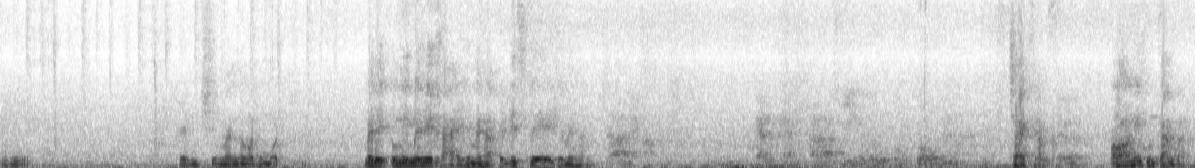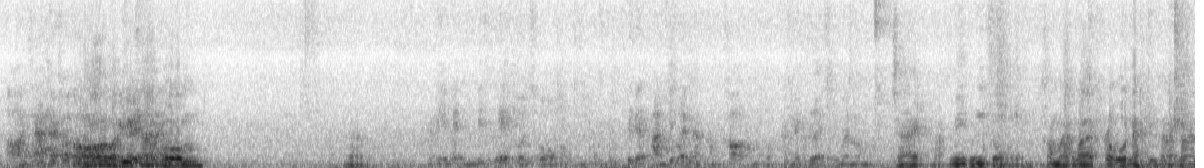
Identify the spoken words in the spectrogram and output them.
นี่เป็นชิมาโน่ทั้งหมด ไม่ได้ตรงนี้ไม่ได้ขายใช่ไหมครับ เป็นดิสเพลย์ใช่ไหมครับ ใช่ครับ การการค้าที่เขาดูพวกโปรเนี่ยใช่ครับ เซอร์อ๋อ นี่คุณกันเหรอ อ๋อใช่ครับอ๋อสวัสดีครับผมครับอันนี้เป็นดิสเพลย์ตัวโชว์ของผลิตภัณฑ์ที่บริษัทนำเข้าทั้งหมดในเครือชิมาโนใช่ครับ นี่เพิ่งส่งเข้ามาว่าโปรนะอีกหน่อยร้าน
